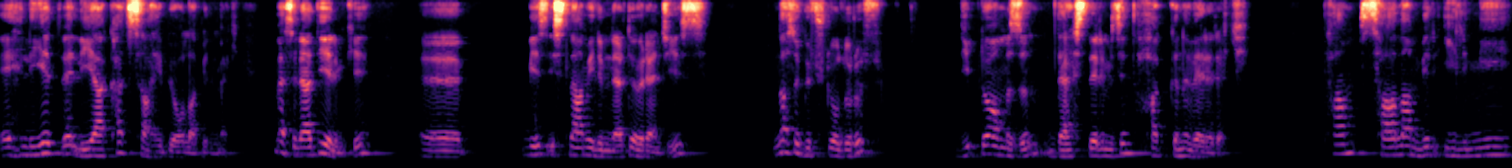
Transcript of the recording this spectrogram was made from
Ehliyet ve liyakat sahibi olabilmek. Mesela diyelim ki e, biz İslami ilimlerde öğrenciyiz. Nasıl güçlü oluruz? Diplomamızın, derslerimizin hakkını vererek. Tam sağlam bir ilmi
